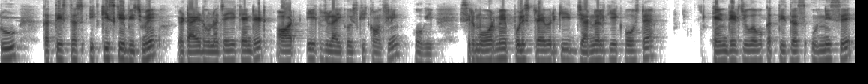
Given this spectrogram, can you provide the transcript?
टू इकतीस, दस, इक्कीस के बीच में रिटायर्ड होना चाहिए कैंडिडेट और एक जुलाई को इसकी काउंसलिंग होगी। सिरमौर में पुलिस ड्राइवर की जर्नल की एक पोस्ट है। कैंडिडेट जो है वो इकतीस, दस, उन्नीस से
